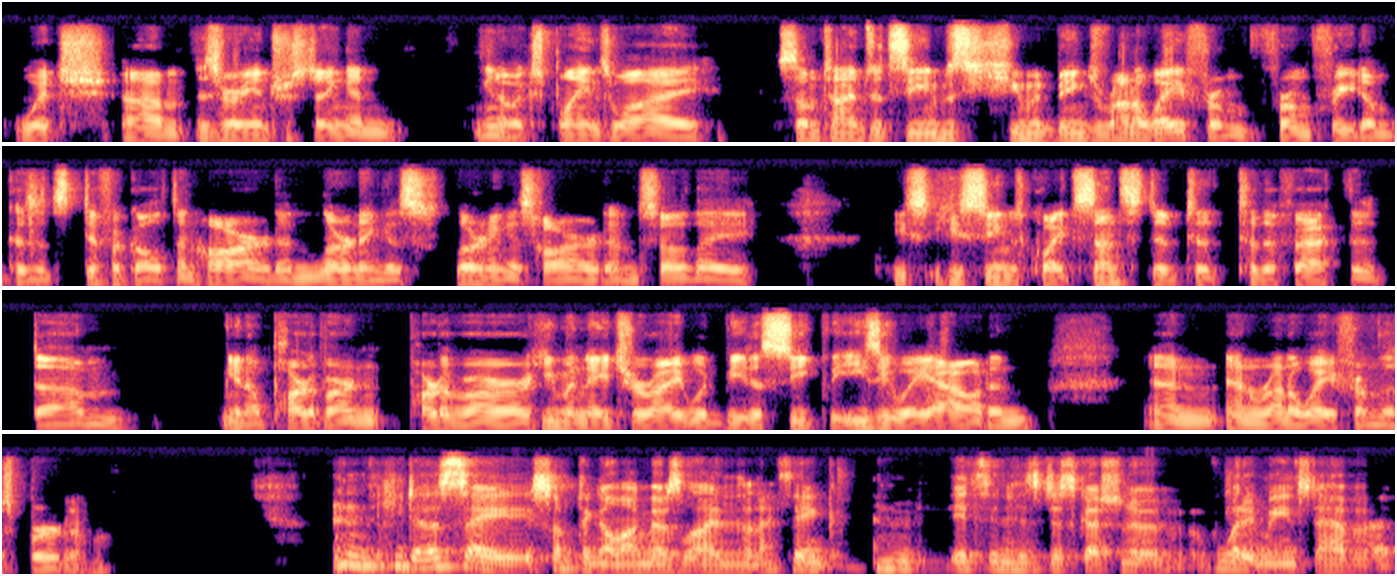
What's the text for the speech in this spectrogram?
which um, is very interesting and you know explains why sometimes it seems human beings run away from from freedom because it's difficult and hard and learning is learning is hard. And so they he, he seems quite sensitive to to the fact that um, you know part of our part of our human nature right would be to seek the easy way out and and and run away from this burden he does say something along those lines and i think it's in his discussion of what it means to have a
